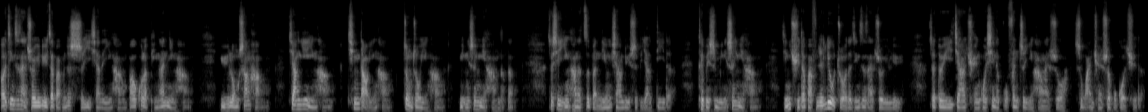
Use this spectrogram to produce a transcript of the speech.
而净资产收益率在百分之十以下的银行，包括了平安银行、渝农商行、江阴银行、青岛银行、郑州银行、民生银行等等。这些银行的资本利用效率是比较低的，特别是民生银行，仅取得百分之六左右的净资产收益率，这对于一家全国性的股份制银行来说是完全说不过去的。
